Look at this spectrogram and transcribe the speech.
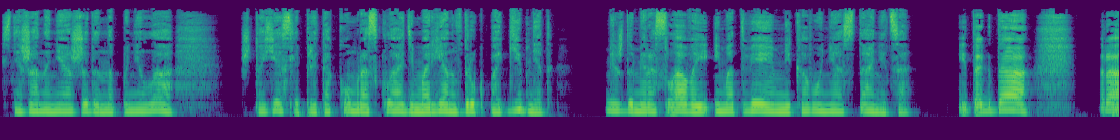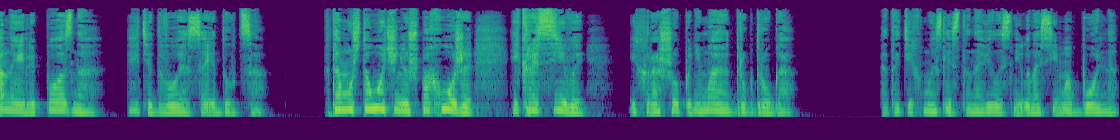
Снежана неожиданно поняла, что если при таком раскладе Марьян вдруг погибнет, между Мирославой и Матвеем никого не останется. И тогда, рано или поздно, эти двое сойдутся. Потому что очень уж похожи и красивы, и хорошо понимают друг друга. От этих мыслей становилось невыносимо больно,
